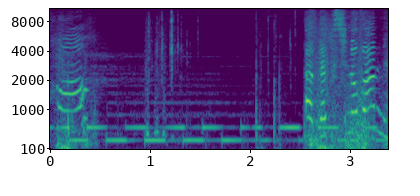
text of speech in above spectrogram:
ッホー。私の番ね。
